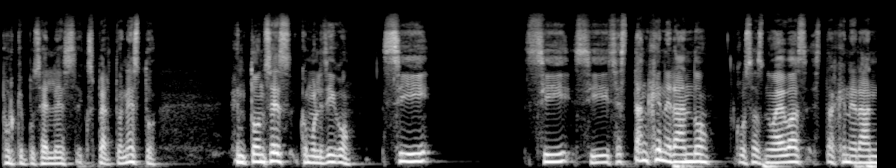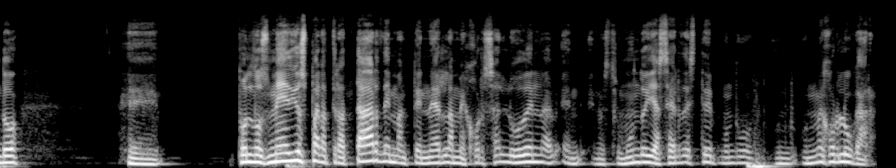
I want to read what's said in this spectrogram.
porque pues él es experto en esto. Entonces, como les digo, sí, sí, sí se están generando cosas nuevas, está generando eh, pues los medios para tratar de mantener la mejor salud en, nuestro mundo y hacer de este mundo un, mejor lugar.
